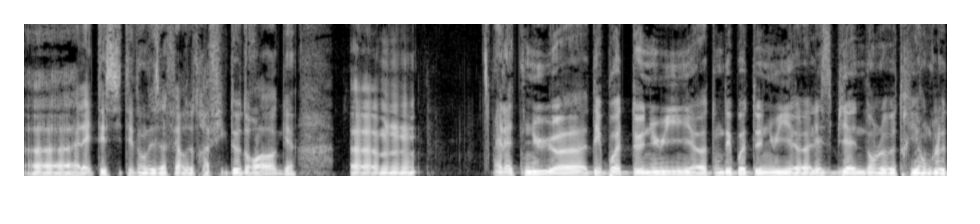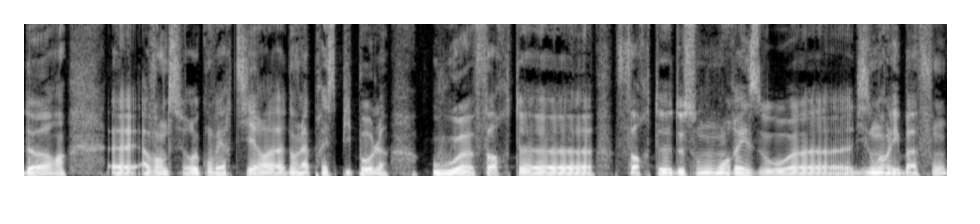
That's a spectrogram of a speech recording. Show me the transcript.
elle a été citée dans des affaires de trafic de drogue. Elle a tenu euh, des boîtes de nuit, euh, dont des boîtes de nuit euh, lesbiennes dans le Triangle d'Or, avant de se reconvertir dans la presse People, où forte, forte de son réseau, disons dans les bas-fonds,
